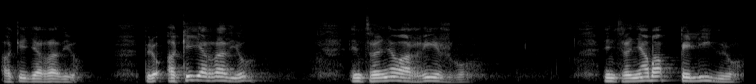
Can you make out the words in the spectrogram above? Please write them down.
aquella radio, pero aquella radio entrañaba riesgo, entrañaba peligro,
